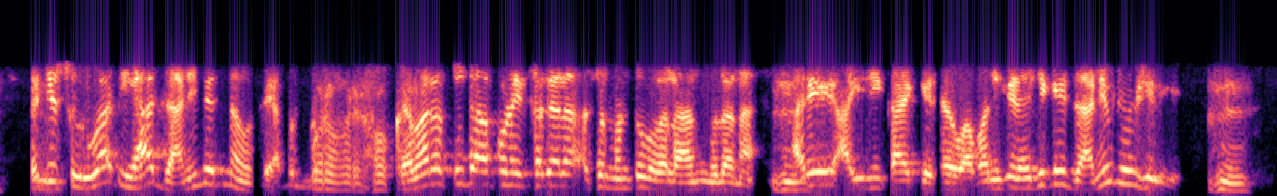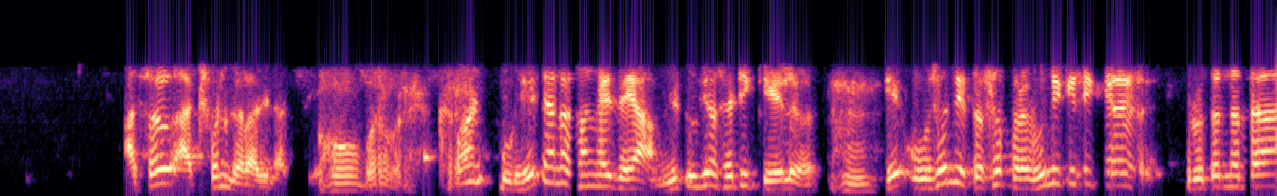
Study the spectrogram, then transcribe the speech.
त्याची सुरुवात ह्या जाणीवेत होते आपण. बरोबर हो. व्यवहारात सुद्धा आपण एखाद्याला असं म्हणतो बघा लहान मुलांना. अरे आईने काय केलं? बाबाने केलं? ह्याची काही जाणीव ठेवशील. असं आठवण करावी लागते हो बरोबर पण पुढे त्यांना सांगायचंय आम्ही तुझ्यासाठी केलं. हे ओझं नाही तसं प्रभूने किती केलं कृतज्ञता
